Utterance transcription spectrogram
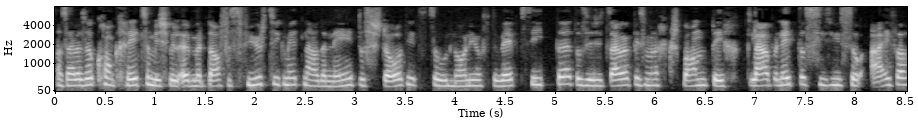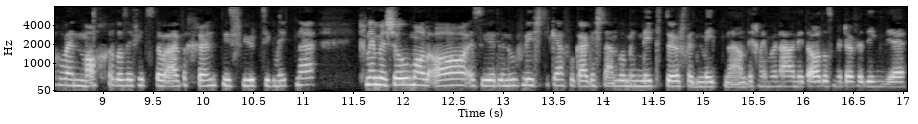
Also, eben so konkret zum Beispiel, ob man darf ein Feuerzeug mitnehmen oder nicht, das steht jetzt so noch nicht auf der Webseite. Das ist jetzt auch etwas, wo ich gespannt bin. Ich glaube nicht, dass sie es uns so einfach machen wollen, dass ich jetzt da einfach könnte, das Feuerzeug mitnehmen ich nehme schon mal an, es wird eine Auflistung geben von Gegenständen, die wir nicht dürfen mitnehmen. Und ich nehme auch nicht an, dass wir dürfen irgendwie einen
